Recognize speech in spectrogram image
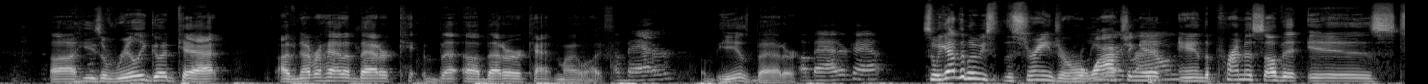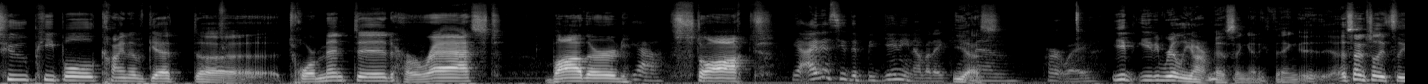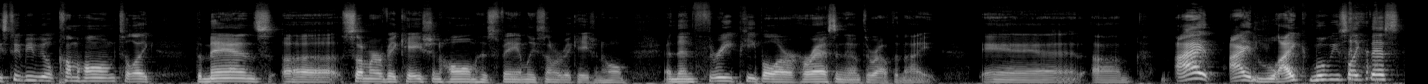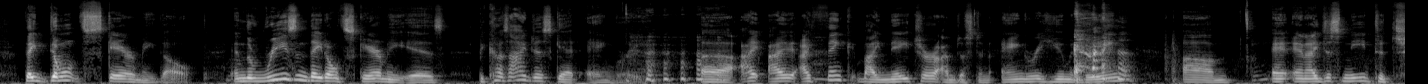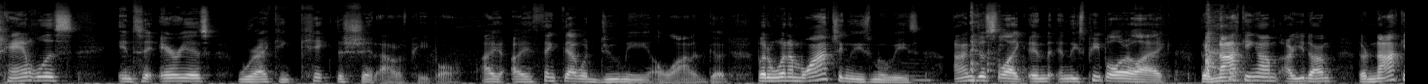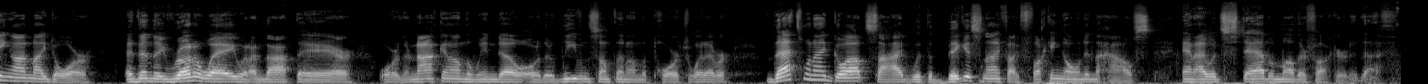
uh, he's a really good cat. I've never had a better ca- be, uh, better cat in my life. A batter. He is better. A batter cat. So we got the movie The Stranger, and we're Leroy watching Brown. it, and the premise of it is two people kind of get uh, tormented, harassed, bothered, Yeah. stalked. Yeah, I didn't see the beginning of it. I came Yes. in partway. you, you really aren't missing anything. Essentially, it's these two people come home to like the man's uh, summer vacation home, his family summer vacation home, and then three people are harassing them throughout the night. And um, I I like movies like this. they don't scare me though, and the reason they don't scare me is because I just get angry. uh, I, I I think by nature I'm just an angry human being, um, and, and I just need to channel this into areas where I can kick the shit out of people. I, I think that would do me a lot of good. But when I'm watching these movies, I'm just like, and, and these people are like, they're knocking on, are you done? They're knocking on my door, and then they run away when I'm not there, or they're knocking on the window, or they're leaving something on the porch, whatever. That's when I'd go outside with the biggest knife I fucking owned in the house, and I would stab a motherfucker to death.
